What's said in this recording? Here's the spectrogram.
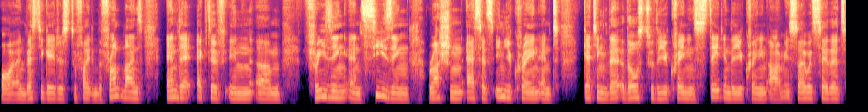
or investigators to fight in the front lines, and they're active in um, freezing and seizing Russian assets in Ukraine and getting the, those to the Ukrainian state and the Ukrainian army. So I would say that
